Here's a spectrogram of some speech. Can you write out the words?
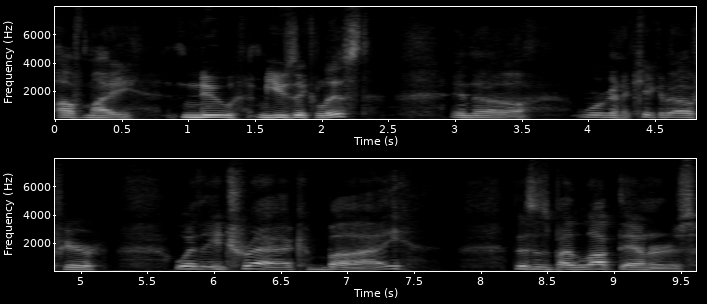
off my new music list. And uh, we're going to kick it off here with a track by. This is by the Lockdowners,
